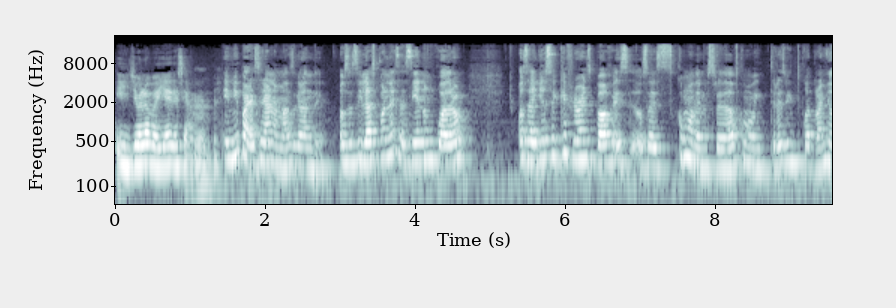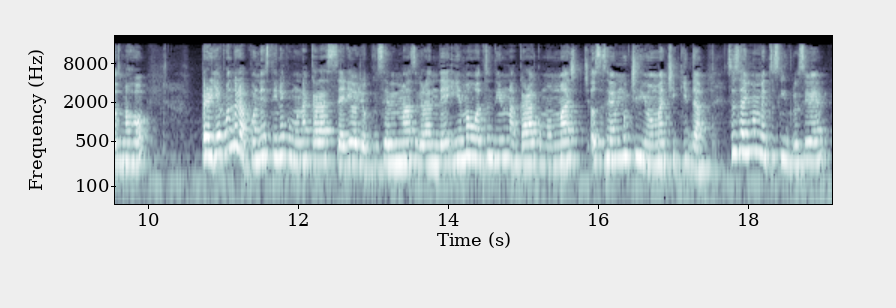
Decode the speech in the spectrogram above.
y yo la veía y decía... Mmm. Amy pareciera la más grande. O sea, si las pones así en un cuadro, o sea, yo sé que Florence Pugh es, o sea, es como de nuestra edad, como 23, 24 años, majo. Pero ya cuando la pones tiene como una cara seria, yo se ve más grande. Y Emma Watson tiene una cara como más, o sea, se ve muchísimo más chiquita. Entonces hay momentos que inclusive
